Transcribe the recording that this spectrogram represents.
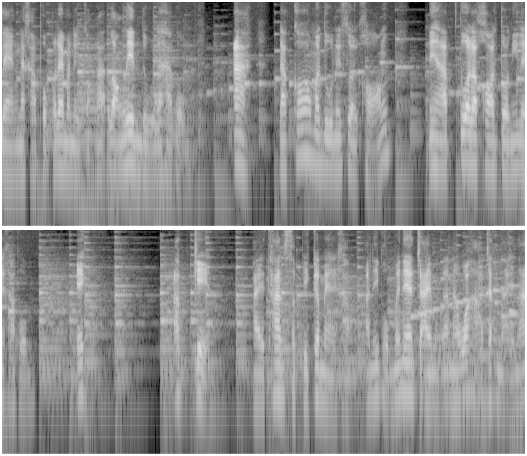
แดงๆนะครับ ผมก็ได้มาหนึ่งกล่องละลองเล่นดูนะครับผมอะ แล้วก็มาดูในส่วนของนี่ครับตัวละครตัวนี้เลยครับผม X อัปเกรดไททันสปิเกอร์แมนครับ อันนี้ผมไม่แน่ใจเหมือนกันนะว่าหาจากไหนนะ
